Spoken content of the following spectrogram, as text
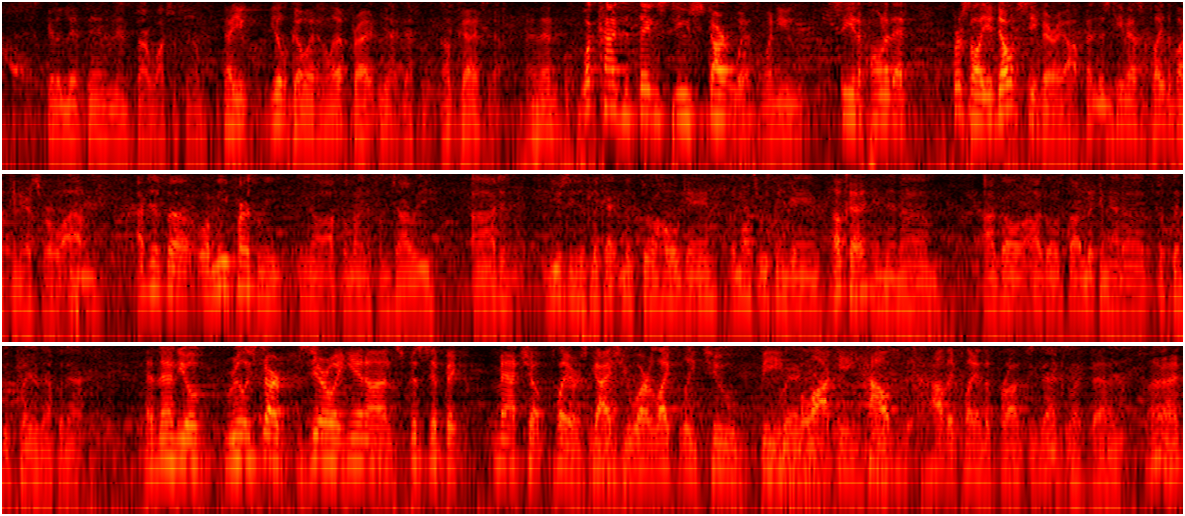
get a lift in and then start watching film. Now you you'll go in and lift, right? Yeah, definitely. Okay. And then, what kinds of things do you start with when you see an opponent that, first of all, you don't see very often? This team hasn't played the Buccaneers for a while. Um, I just, uh, well, me personally, you know, also learning from Jahri. Uh, I just usually just look at look through a whole game, the most recent game. Okay. And then um, I'll go I'll go start looking at uh, specific players after that. And then you'll really start zeroing in on specific matchup players, guys Exactly. you are likely to be To play against. blocking, how th- how they play in the fronts, things like that. Yeah. All right.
